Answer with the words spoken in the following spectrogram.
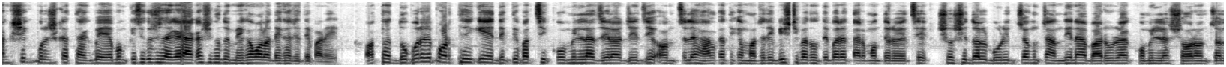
আংশিক পরিষ্কার থাকবে এবং কিছু কিছু জায়গায় আকাশে কিন্তু মেঘামালা দেখা যেতে পারে। অর্থাৎ দুপুরের পর থেকে দেখতে পাচ্ছি কুমিল্লা জেলার যে যে অঞ্চলে হালকা থেকে মাঝারি বৃষ্টিপাত হতে পারে তার মধ্যে রয়েছে শশীদল, বুড়িচং, চান্দিনা, বারুরা, কুমিল্লা শহর অঞ্চল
